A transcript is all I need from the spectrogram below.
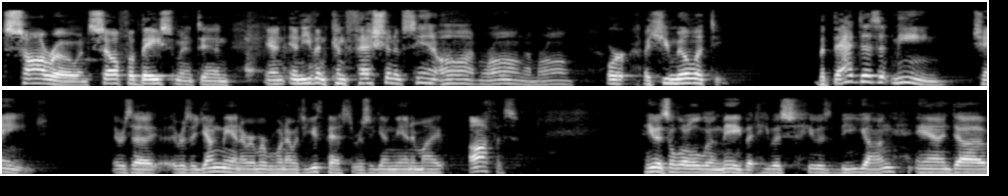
sorrow and self abasement and, and, and even confession of sin. Oh, I'm wrong, I'm wrong. Or a humility. But that doesn't mean change. There was a there was a young man I remember when I was a youth pastor. There was a young man in my office, he was a little older than me, but he was he was be young, and uh,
